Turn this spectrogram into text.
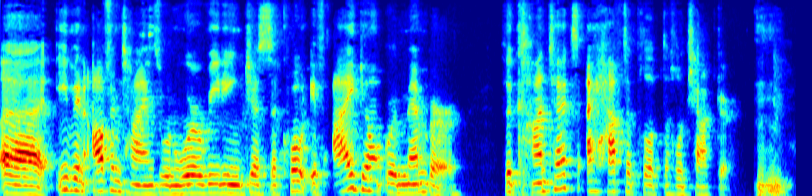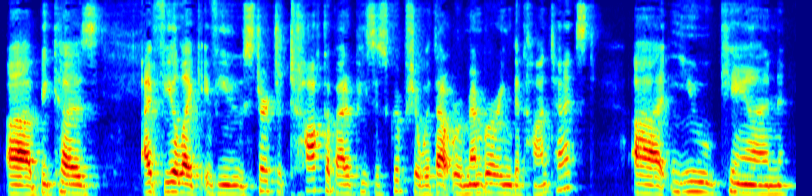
Uh, even oftentimes when we're reading just a quote, if I don't remember the context, I have to pull up the whole chapter Mhm. uh, because I feel like if you start to talk about a piece of scripture without remembering the context, uh, you can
